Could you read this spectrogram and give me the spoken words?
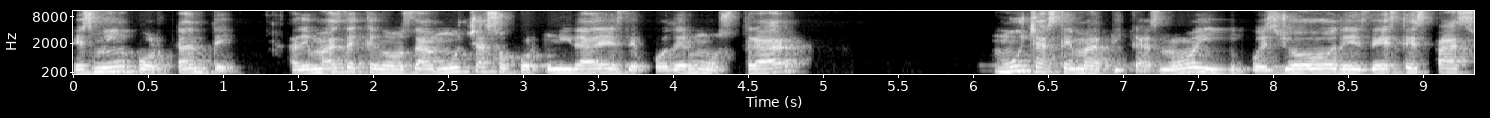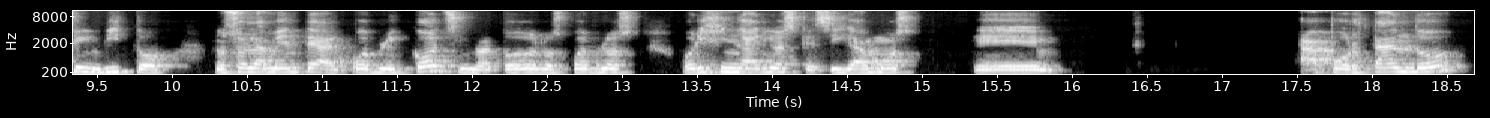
es muy importante, además de que nos da muchas oportunidades de poder mostrar muchas temáticas, ¿no? Y pues yo desde este espacio invito no solamente al pueblo ICOT, sino a todos los pueblos originarios que sigamos eh, aportando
